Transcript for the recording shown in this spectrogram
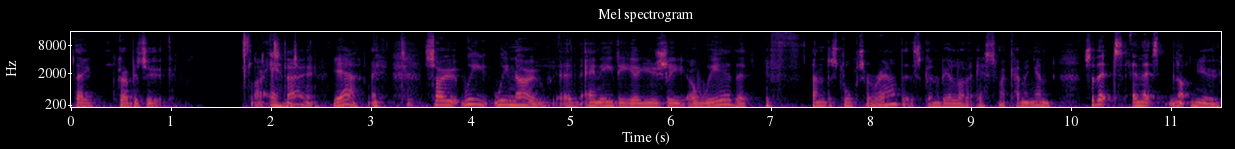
they go berserk. Like And- today. Yeah. So we, we know, and, and ED are usually aware that if thunderstorms around, there's going to be a lot of asthma coming in. So that's, and that's not new.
